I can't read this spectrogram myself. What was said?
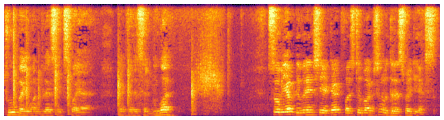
2 by 1 plus x square. Let the result be 1 so we have differentiated first function with respect to x.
